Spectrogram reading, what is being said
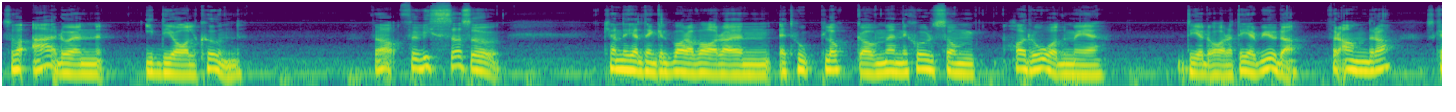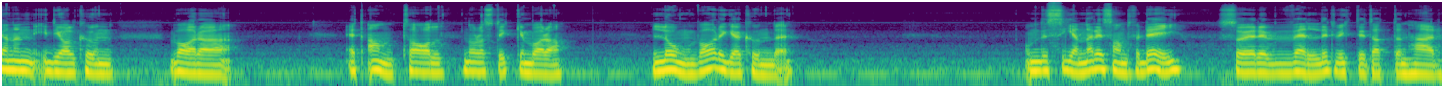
Så vad är då en ideal kund? För, ja, för vissa så kan det helt enkelt bara vara en, ett hopplock av människor som har råd med det du har att erbjuda. För andra så kan en ideal kund vara ett antal, några stycken bara, långvariga kunder. Om det senare är sant för dig så är det väldigt viktigt att den här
